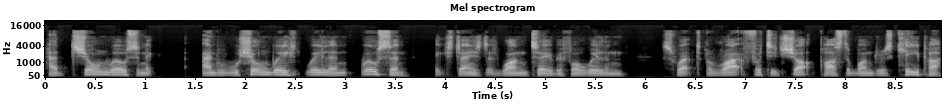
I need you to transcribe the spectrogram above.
had Sean Wilson and Sean Whelan Wilson exchanged as one two before Whelan swept a right-footed shot past the Wanderers keeper.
